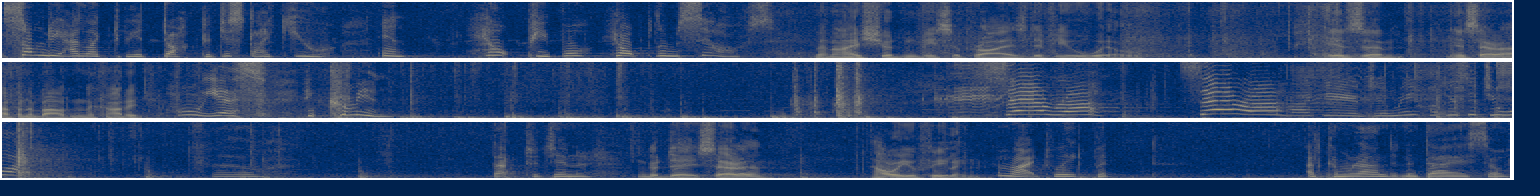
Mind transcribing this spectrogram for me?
Someday I'd like to be a doctor just like you and help people help themselves. Then I shouldn't be surprised if you will. Is, um, is Sarah up and about in the cottage? Oh, yes. Come in. Sarah! Sarah! My dear Jimmy, what is it you want? Oh, Dr. Jenner. Good day, Sarah. How are you feeling? I'm right weak, but I'll come around in a day or so.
